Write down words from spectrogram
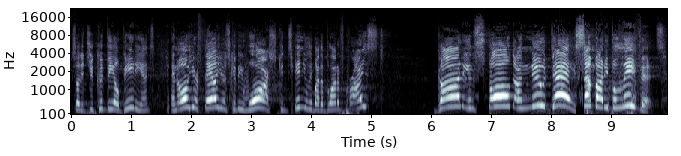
so that you could be obedient, and all your failures could be washed continually by the blood of Christ, God installed a new day. Somebody believe it.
